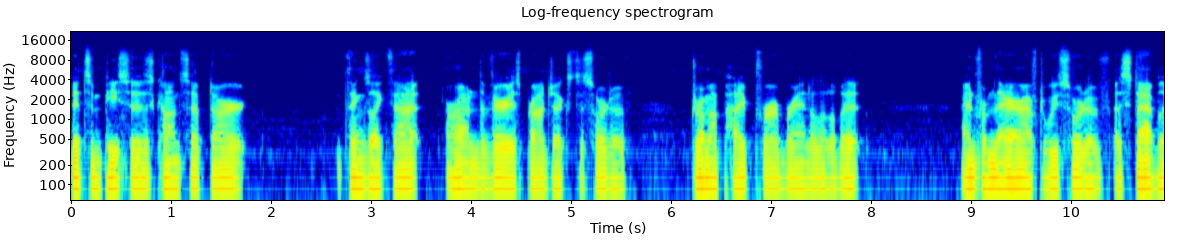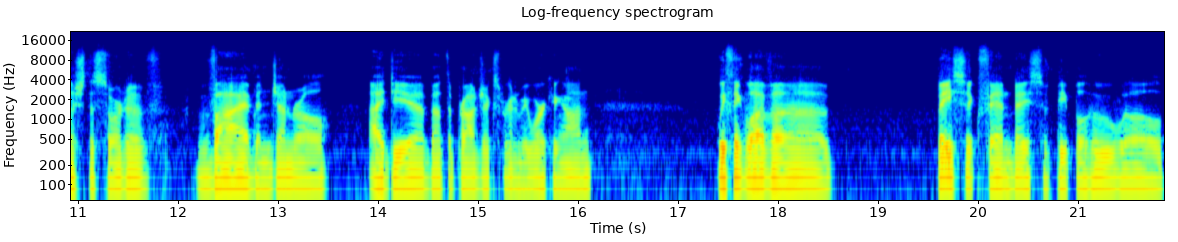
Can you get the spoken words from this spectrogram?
bits and pieces, concept art, things like that around the various projects to sort of drum up hype for our brand a little bit. And from there, after we sort of establish the sort of vibe and general idea about the projects we're going to be working on, we think we'll have a basic fan base of people who will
